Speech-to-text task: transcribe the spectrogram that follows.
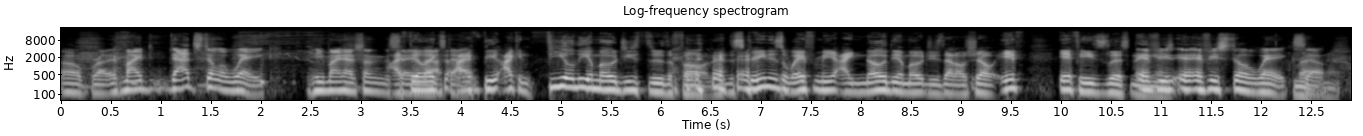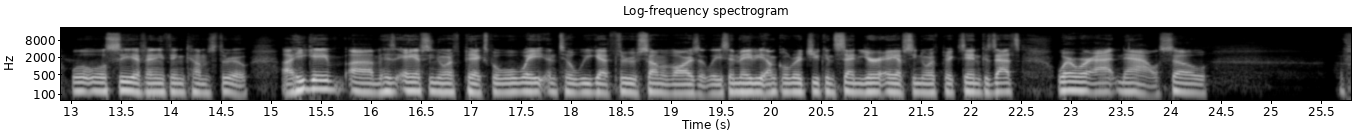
Oh, brother! If my dad's still awake, he might have something to say. I feel like that. I feel I can feel the emojis through the phone. The screen is away from me, I know the emojis that'll show if if he's listening. if he's if he's still awake. so right. we'll we'll see if anything comes through. Uh, he gave um, his AFC North picks, but we'll wait until we get through some of ours at least, and maybe Uncle Rich, you can send your AFC North picks in because that's where we're at now. So.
